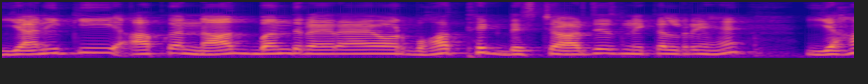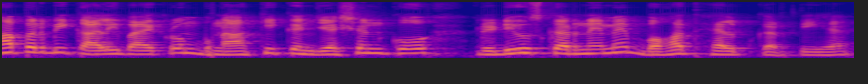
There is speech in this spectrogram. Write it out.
यानी कि आपका नाक बंद रह रहा है और बहुत थिक डिस्चार्जेस निकल रहे हैं, यहाँ पर भी काली बाइक्रोम नाक की कंजेशन को रिड्यूस करने में बहुत हेल्प करती है।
